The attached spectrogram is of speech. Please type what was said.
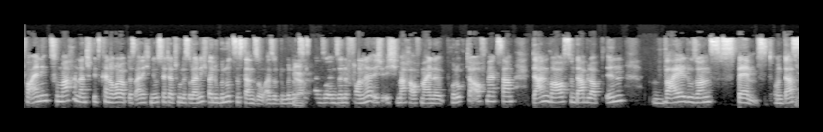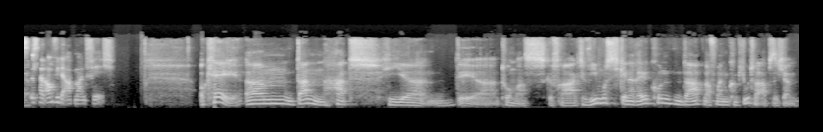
vor allen Dingen zu machen, dann spielt es keine Rolle, ob das eigentlich ein Newsletter-Tool ist oder nicht, weil du benutzt es dann so. Also du benutzt Ja. es dann so im Sinne von, ne, ich, ich mache auf meine Produkte aufmerksam, dann brauchst du ein Double Opt-in, weil du sonst spammst. Und das Ja. ist dann auch wieder abmahnfähig. Okay, ähm, dann hat hier der Thomas gefragt, wie muss ich generell Kundendaten auf meinem Computer absichern?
